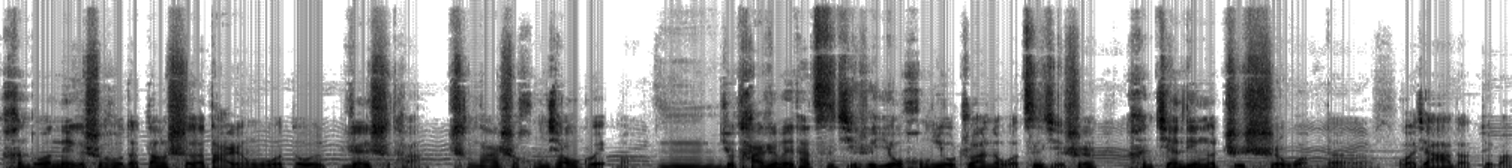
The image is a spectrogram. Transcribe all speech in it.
很多那个时候的当时的大人物都认识他，称他是红小鬼嘛。嗯就他认为他自己是又红又专的，我自己是很坚定的支持我们的国家的，对吧？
